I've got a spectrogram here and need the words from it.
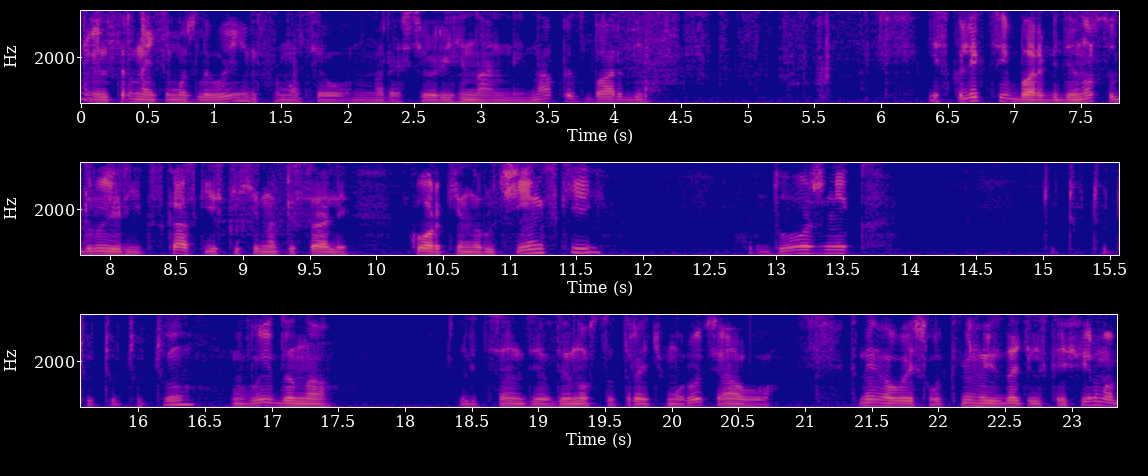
В інтернеті, можливо, є інформація. О, нарешті оригінальний напис Барбі. Із колекції Барбі 92 рік. Сказки і стихи написали Коркін Ручинський. Художник. Ту-ту-ту-ту-ту-ту. Видана ліцензія в 93-му році. А, о. Книга вийшла. Книгоіздательська фірма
